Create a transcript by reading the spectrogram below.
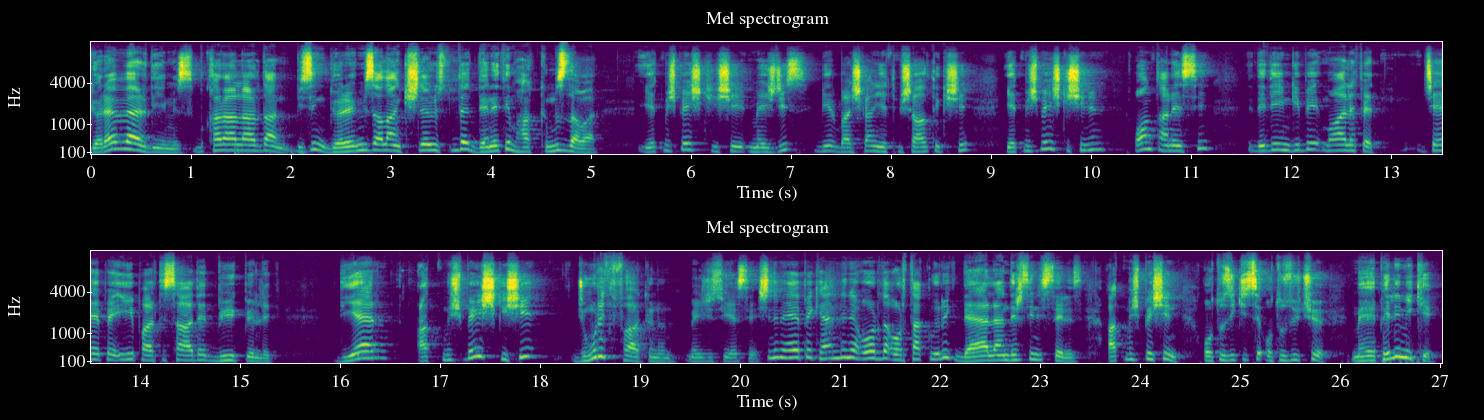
görev verdiğimiz bu kararlardan bizim görevimizi alan kişiler üstünde denetim hakkımız da var. 75 kişi meclis, bir başkan 76 kişi. 75 kişinin 10 tanesi dediğim gibi muhalefet. CHP, İyi Parti, Saadet, Büyük Birlik. Diğer 65 kişi Cumhur İttifakı'nın meclis üyesi. Şimdi MHP kendini orada ortaklığı değerlendirsin isteriz. 65'in 32'si 33'ü MHP'li mi ki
